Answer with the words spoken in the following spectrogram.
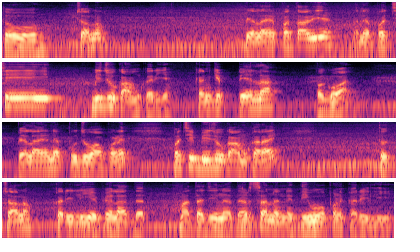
તો ચાલો. પહેલાં એ પતાવીએ અને પછી બીજું કામ કરીએ. કારણ કે પહેલાં ભગવાન પહેલાં એને પૂજવા પડે, પછી બીજું કામ કરાય. તો ચાલો, કરી લઈએ પહેલાં માતાજીના દર્શન અને દીવો પણ કરી લઈએ.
